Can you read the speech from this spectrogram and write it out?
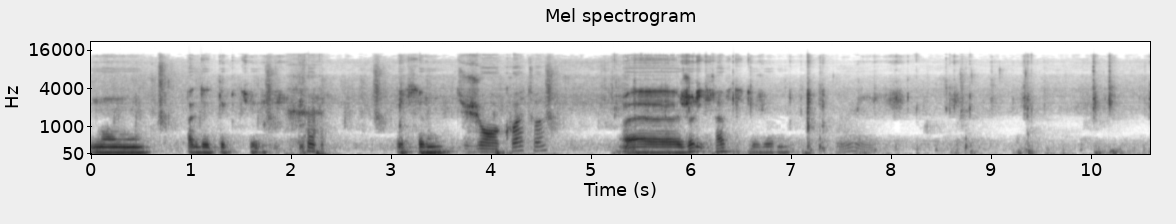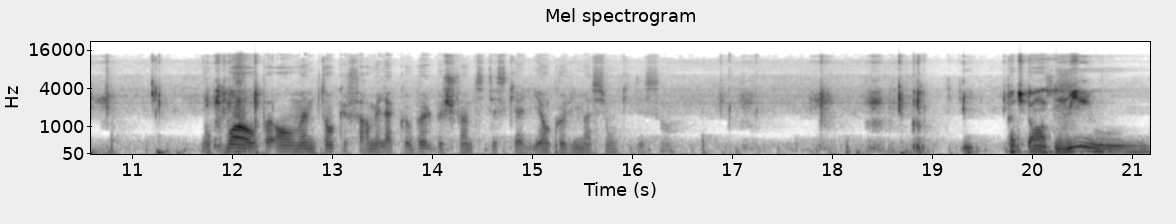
mon pack de texture. Excellent. Tu joues en quoi toi? Euh, joli craft, toujours. Oui. Donc moi, en même temps que farmer la cobble, ben, je fais un petit escalier en collimation qui descend. Quand tu commences une mine ou...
